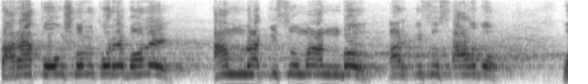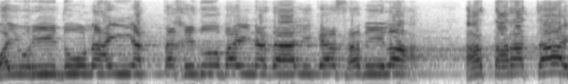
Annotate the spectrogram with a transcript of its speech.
তারা কৌশল করে বলে আমরা কিছু মানব আর কিছু ছাড়ব। আর তারা চায়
